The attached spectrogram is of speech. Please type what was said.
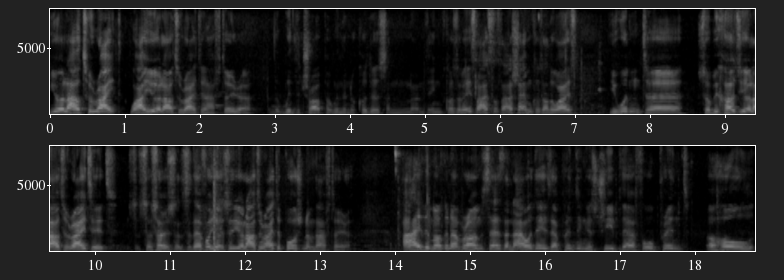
You're allowed to write. Why are you allowed to write a Haftarah with the trop and with the Nukudas and, and thing? Because of Hashem. Because otherwise you wouldn't. Uh, so because you're allowed to write it. So, so sorry. So, so therefore, you're, so you're allowed to write a portion of the Haftarah. I, the Magen Avram, says that nowadays that printing is cheap, therefore print a whole.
